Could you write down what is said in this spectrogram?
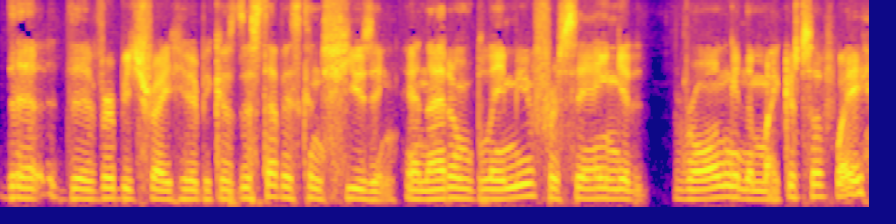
the the verbiage right here because this stuff is confusing, and I don't blame you for saying it wrong in the Microsoft way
